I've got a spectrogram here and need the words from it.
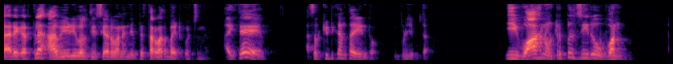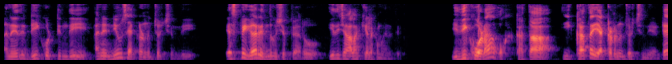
కార్యకర్తలే ఆ వీడియోలు తీశారు అని చెప్పేసి తర్వాత బయటకు వచ్చింది. అయితే అసలు కిటికంతా ఏంటో ఇప్పుడు చెప్తా. ఈ వాహనం ట్రిపుల్ జీరో వన్ అనేది ఢీ కొట్టింది అనే న్యూస్ ఎక్కడి నుంచి వచ్చింది? ఎస్పీ గారు ఎందుకు చెప్పారు? ఇది చాలా కీలకమైనది. ఇది కూడా ఒక కథ. ఈ కథ ఎక్కడి నుంచి వచ్చింది అంటే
